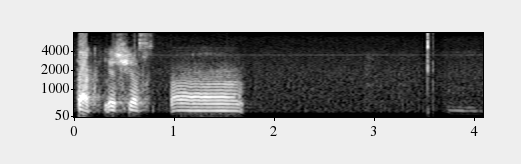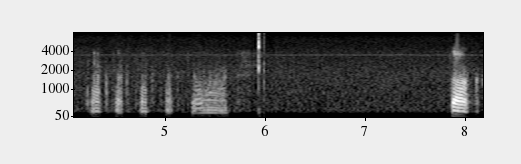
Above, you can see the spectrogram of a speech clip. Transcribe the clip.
Так, я сейчас э, так, так, так, так, так. Так.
